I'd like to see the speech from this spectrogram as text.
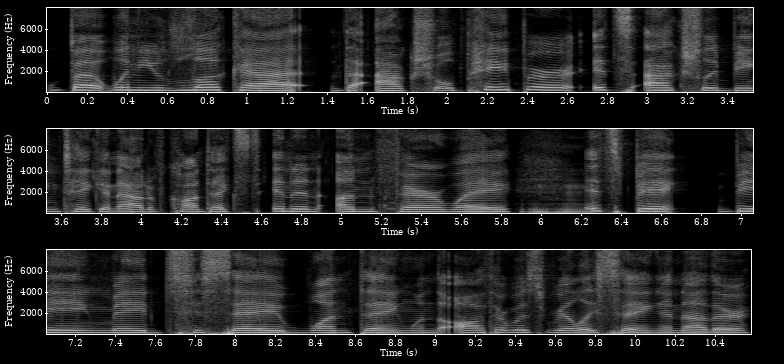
But when you look at the actual paper, it's actually being taken out of context in an unfair way. Mm-hmm. It's be- being made to say one thing when the author was really saying another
